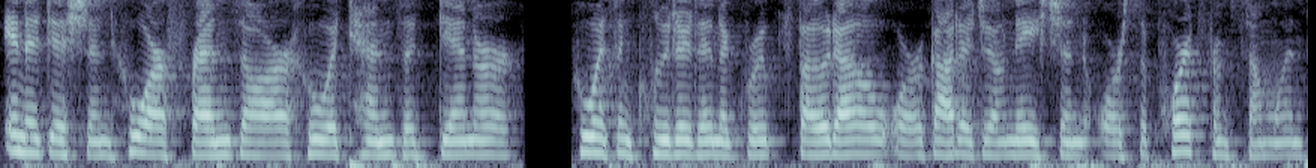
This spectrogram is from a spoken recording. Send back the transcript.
In addition, who our friends are, who attends a dinner, who is included in a group photo or got a donation or support from someone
